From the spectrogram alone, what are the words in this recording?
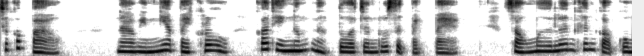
ฉันก็เปล่า นาวินเงียบไปครู่ ก็ทิ้งน้ำหนักตัวจนรู้สึกแปลกๆ สองมือเลื่อนขึ้นเกาะกลุ่ม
